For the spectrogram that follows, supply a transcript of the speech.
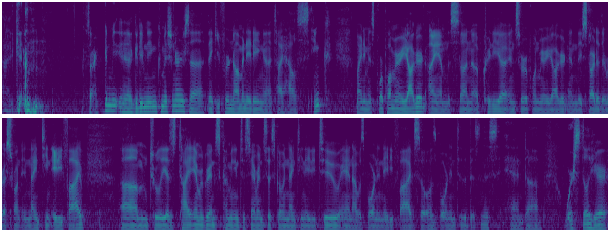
Hi. Sorry. Good, uh, good evening, commissioners. Uh, thank you for nominating uh, Thai House Inc. My name is Porpal Mary Yogurt. I am the son of Kritia and Surapon Mary Yogurt, and they started their restaurant in 1985. Um, truly, as Thai immigrants coming into San Francisco in 1982, and I was born in 85, so I was born into the business, and um, we're still here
